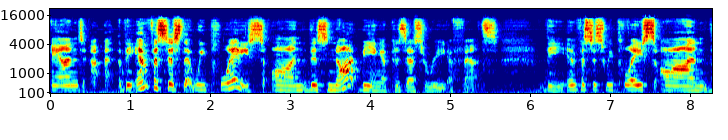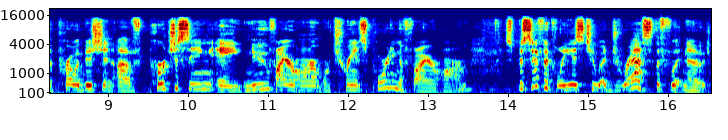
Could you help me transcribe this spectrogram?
And uh, the emphasis that we place on this not being a possessory offense the emphasis we place on the prohibition of purchasing a new firearm or transporting a firearm specifically is to address the footnote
